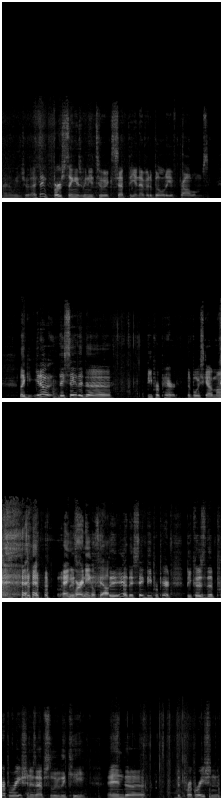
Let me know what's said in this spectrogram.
How do we enjoy it? I think first thing is we need to accept the inevitability of problems. Like, you know, they say that uh, be prepared, the Boy Scout motto. And you were an Eagle Scout. They- yeah, they say be prepared because the preparation is absolutely key. And uh, the preparation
